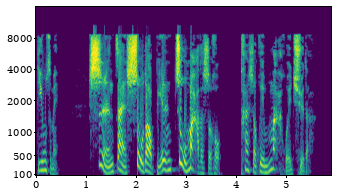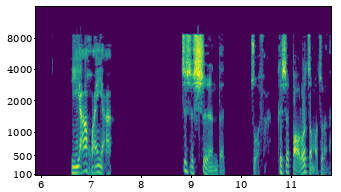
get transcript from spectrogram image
弟兄姊妹，世人在受到别人咒骂的时候，他是会骂回去的，以牙还牙，这是世人的做法。可是保罗怎么做的呢？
